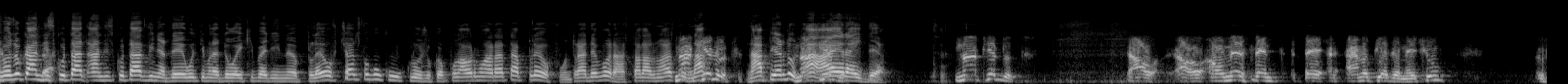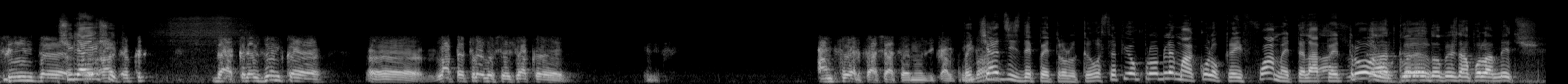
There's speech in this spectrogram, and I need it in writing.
Ați văzut că am, da. discutat, am discutat vineri de ultimele două echipe din uh, play-off. Ce ați făcut cu Clujul? Că până la urmă a ratat play-off-ul. Într-adevăr, asta la dumneavoastră N-a pierdut. N-a pierdut. N-a a, pierdut. aia era ideea. N-a pierdut. Au, au, au mers pe, pe a nu pierde meciul, fiind... uh, Și le-a uh, ieșit. uh, cre- Da, crezând că uh, la petrolul se joacă am forță, așa să nu zic altcumva. Păi ce ați zis de petrol? Că o să fie o problemă acolo, că e foamete la A petrol. jucat Că... Corel, domnul președinte, am fost la meci.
